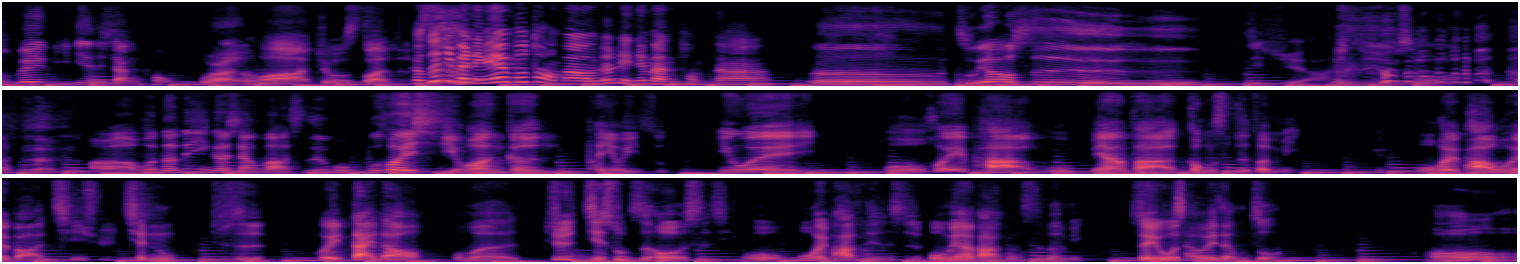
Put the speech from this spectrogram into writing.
除非理念相同，不然的话就算了。可是你们理念不同吧？我觉得理念蛮同的、啊。嗯，主要是继续啊，你继续说啊。呃，我的另一个想法是我不会喜欢跟朋友一组，因为我会怕我没办法公私分明，我会怕我会把情绪迁入，就是会带到我们就是结束之后的事情，我我会怕这件事，我没办法公私分明，所以我才会这样做。哦，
